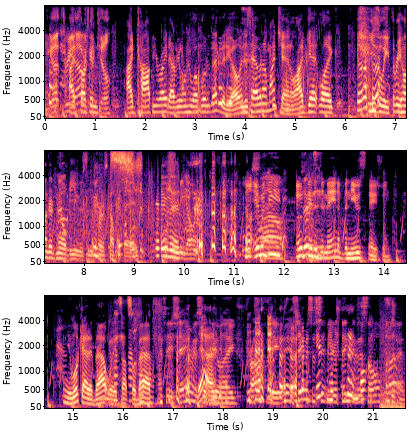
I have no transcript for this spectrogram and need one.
You got 3 I'd hours fucking- to kill. I'd copyright everyone who uploaded that video and just have it on my channel. I'd get like easily 300 mil views in the first couple days. Who should be going? No, it would be it would be the domain of the news station. When you look at it that way, it's not so bad. See, Seamus Yeah. would be like profiting. Man, Seamus is sitting here thinking this the whole time.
